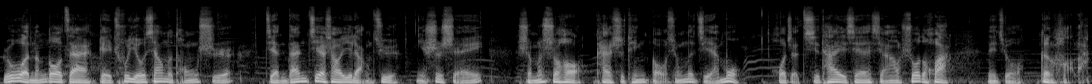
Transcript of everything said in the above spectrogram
如果能够在给出邮箱的同时，简单介绍一两句你是谁，什么时候开始听狗熊的节目，或者其他一些想要说的话，那就更好了。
